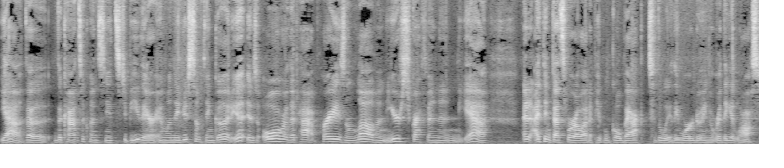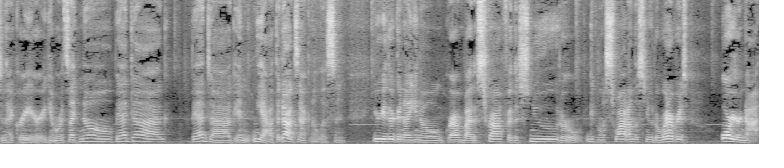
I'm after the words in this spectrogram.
yeah, the the consequence needs to be there. And when they do something good, it is over the top praise and love and ear scruffing and yeah. And I think that's where a lot of people go back to the way they were doing it, where they get lost in that gray area again, where it's like, no, bad dog, bad dog, and yeah, the dog's not going to listen. you're either gonna, you know, grab him by the scruff or the snoot or give him a swat on the snoot or whatever it is, or you're not.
